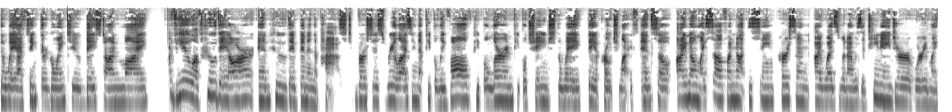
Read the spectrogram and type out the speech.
the way I think they're going to based on my view of who they are and who they've been in the past versus realizing that people evolve, people learn, people change the way they approach life. And so I know myself, I'm not the same person I was when I was a teenager or in my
